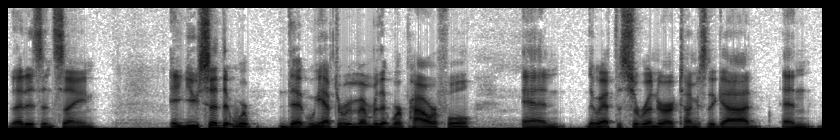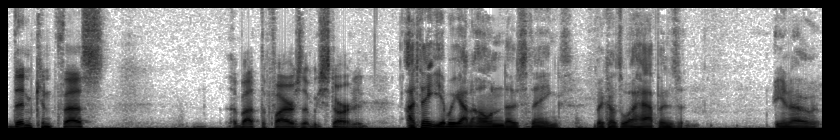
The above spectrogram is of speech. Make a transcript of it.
That is insane. And you said that we're that we have to remember that we're powerful and that we have to surrender our tongues to God and then confess about the fires that we started. I think yeah, we got to own those things because what happens, you know,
